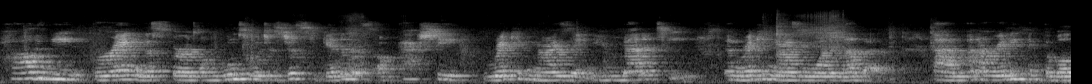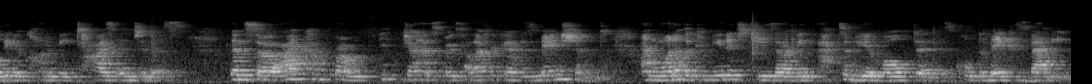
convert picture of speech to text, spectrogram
How do we bring the spirit of Ubuntu, which is just togetherness, of actually recognizing humanity and recognizing one another? Um, and I really think the well-being economy ties into this. And so I come from Johannesburg, South Africa, as mentioned, and one of the communities that I've been actively involved in is called the Makers Valley.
